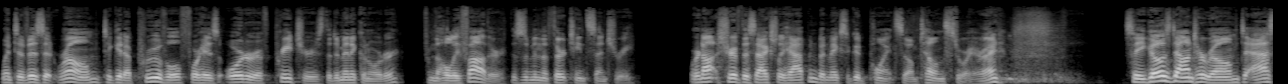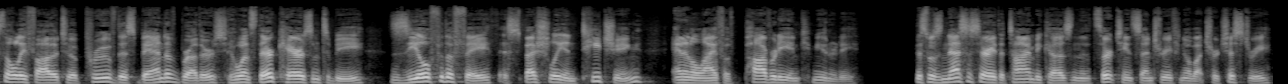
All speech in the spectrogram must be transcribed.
went to visit Rome to get approval for his order of preachers, the Dominican order, from the Holy Father. This has been the 13th century. We're not sure if this actually happened, but it makes a good point, so I'm telling the story, all right? So he goes down to Rome to ask the Holy Father to approve this band of brothers who wants their charism to be zeal for the faith, especially in teaching and in a life of poverty and community. This was necessary at the time because in the 13th century, if you know about church history,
